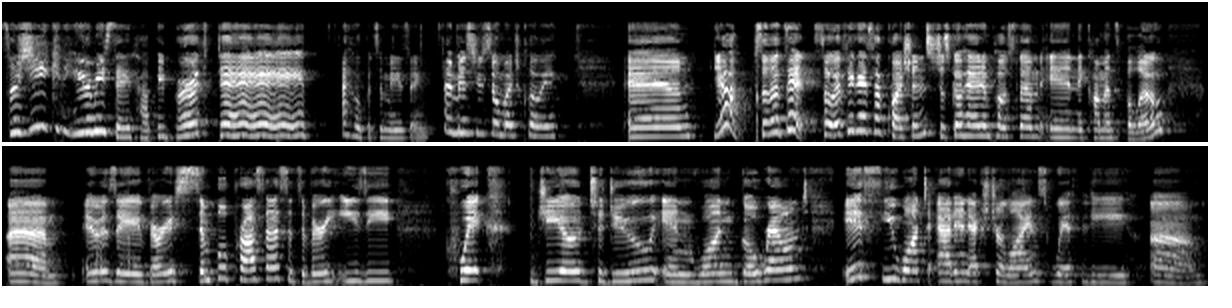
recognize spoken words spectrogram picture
so she can hear me say happy birthday. I hope it's amazing. I miss you so much, Chloe. And yeah, so that's it. So if you guys have questions, just go ahead and post them in the comments below. Um, it was a very simple process. It's a very easy, quick geode to do in one go round. If you want to add in extra lines with the um,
